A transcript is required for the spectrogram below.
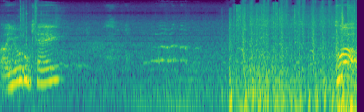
Are you okay? Bro!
